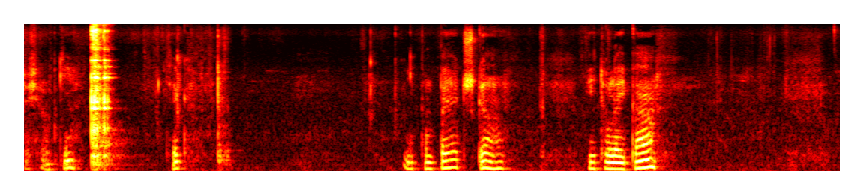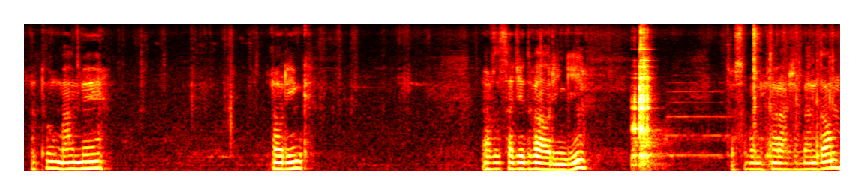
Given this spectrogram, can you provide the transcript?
jeszcze śrubki. Cyk. I pompeczka. I tulejka. A tu mamy o-ring. A w zasadzie dwa o-ringi. To sobie niech na razie będą.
